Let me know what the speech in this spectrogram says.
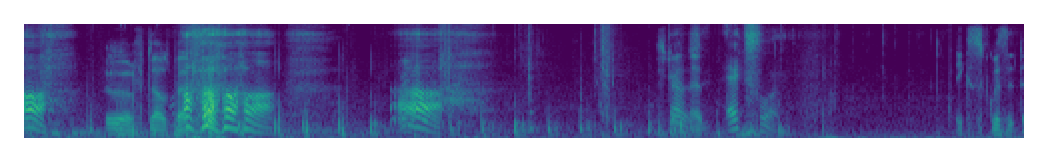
Oh! Oof, that was perfect. Ah! Ah! Straight That was head. excellent. Exquisite.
